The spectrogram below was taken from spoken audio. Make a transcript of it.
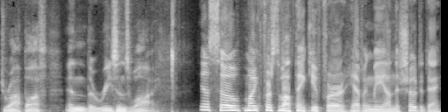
drop off and the reasons why? Yeah, so, Mike, first of all, thank you for having me on the show today.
